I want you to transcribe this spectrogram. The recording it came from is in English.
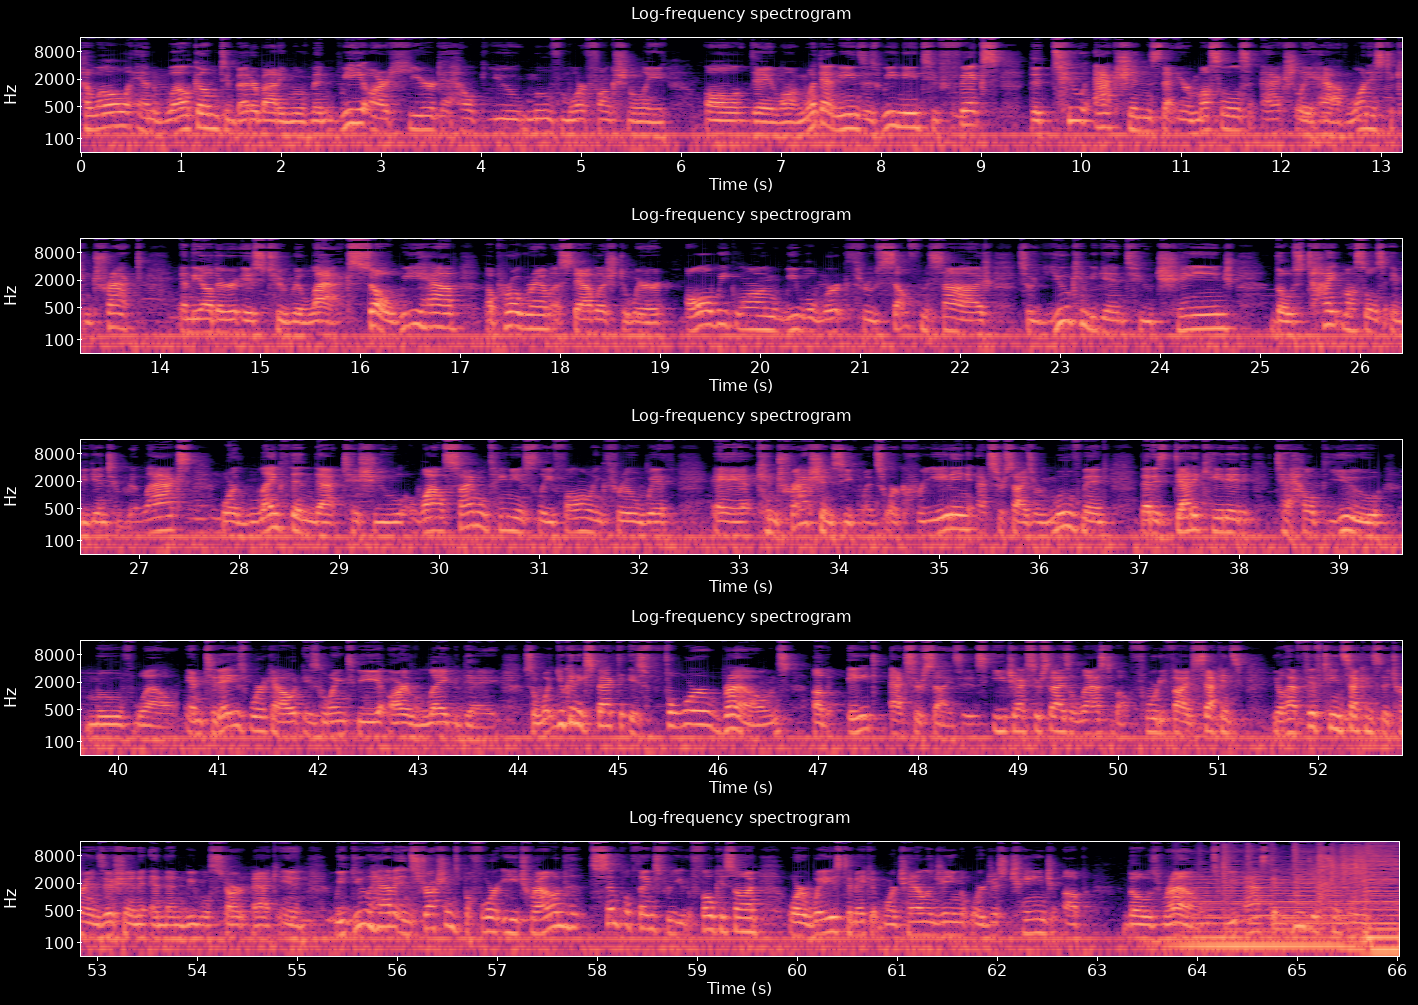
Hello and welcome to Better Body Movement. We are here to help you move more functionally all day long. What that means is we need to fix the two actions that your muscles actually have. One is to contract and the other is to relax. So we have a program established where all week long we will work through self-massage so you can begin to change those tight muscles and begin to relax or lengthen that tissue while simultaneously following through with a contraction sequence or creating exercise or movement that is dedicated to help you move well. And today's workout is going to be our leg day. So what you can expect is four rounds of eight exercises. Each exercise will last about 45 seconds. You'll have 15 seconds to transition and then we will start back in. We do have instructions before each round, simple things for you to focus on or ways to make it more challenging or just change up those rounds. We ask that you just simply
